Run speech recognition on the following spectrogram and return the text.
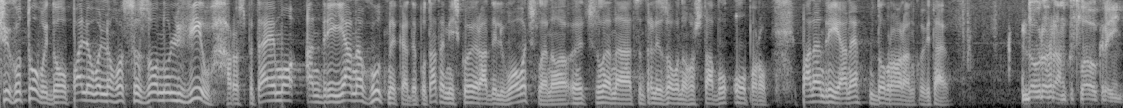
Чи готовий до опалювального сезону Львів? Розпитаємо Андріяна Гутника, депутата міської ради Львова, члена, е, члена централізованого штабу опору. Пане Андріяне, доброго ранку. Вітаю. Доброго ранку, слава Україні.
